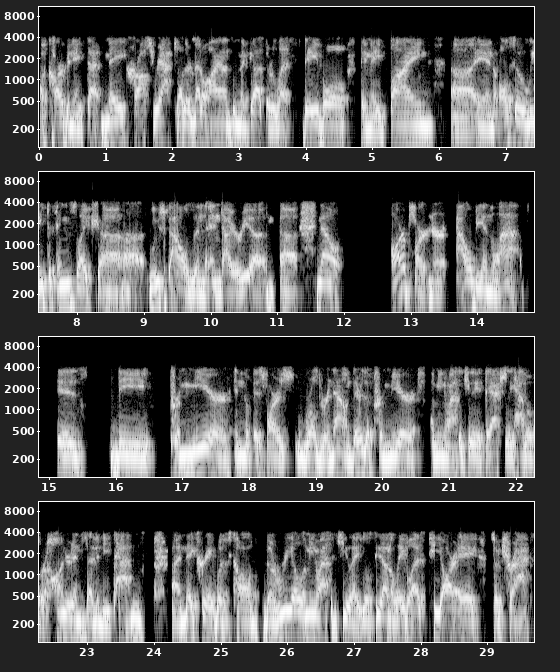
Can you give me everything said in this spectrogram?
a carbonate that may cross react to other metal ions in the gut. They're less stable. They may bind uh, and also lead to things like loose bowels and, and diarrhea uh, now, our partner, Albion Labs, is the premier in as far as world renowned. They're the premier amino acid chelate. They actually have over 170 patents, uh, and they create what's called the real amino acid chelate. You'll see that on the label as TRA, so tracks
